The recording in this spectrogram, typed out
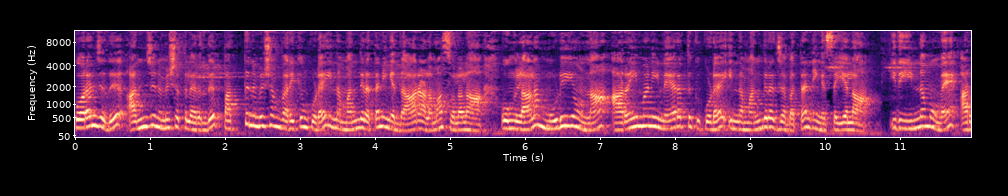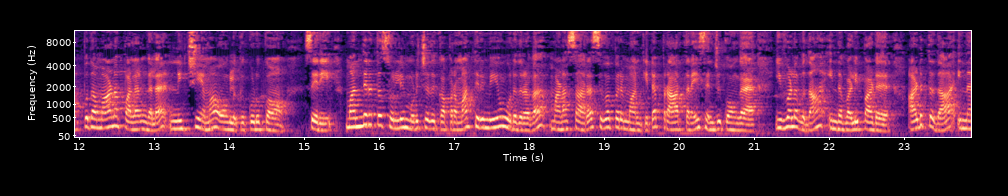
குறைஞ்சது அஞ்சு நிமிஷத்துல இருந்து பத்து நிமிஷம் வரைக்கும் கூட இந்த மந்திரத்தை நீங்க தாராளமா சொல்லலாம். உங்களால முடியும்னா அரை மணி நேரத்துக்கு கூட இந்த மந்திர ஜபத்தை நீங்க செய்யலாம். இது இன்னமுமே அற்புதமான பலன்களை நிச்சயமா உங்களுக்கு கொடுக்கும். சரி மந்திரத்தை சொல்லி முடிச்சதுக்கு அப்புறமா திரும்பியும் ஒரு தடவை மனசார சிவபெருமான் கிட்ட பிரார்த்தனை செஞ்சுக்கோங்க. இவ்வளவுதான் இந்த வழிபாடு. அடுத்ததா இந்த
